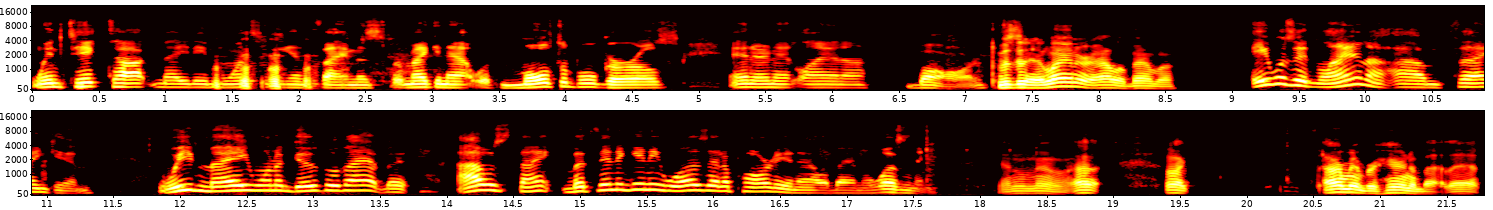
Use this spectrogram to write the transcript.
when TikTok made him once again famous for making out with multiple girls in an Atlanta bar. Was it Atlanta or Alabama? It was Atlanta, I'm thinking. We may want to Google that, but I was think but then again he was at a party in Alabama, wasn't he? I don't know. I like I remember hearing about that.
